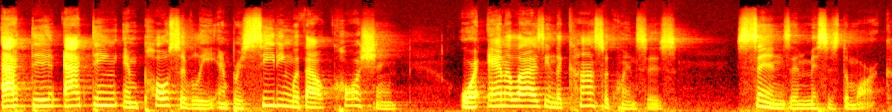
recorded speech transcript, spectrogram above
acting, acting impulsively and proceeding without caution or analyzing the consequences, sins and misses the mark.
